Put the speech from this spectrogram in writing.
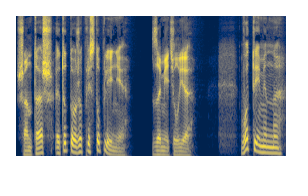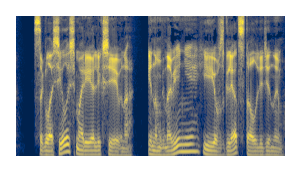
«Шантаж — это тоже преступление», — заметил я. «Вот именно», — согласилась Мария Алексеевна, и на мгновение ее взгляд стал ледяным.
